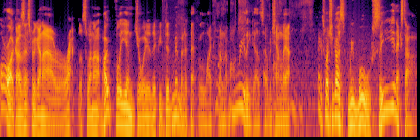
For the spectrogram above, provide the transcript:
Alright guys, that's we're gonna wrap this one up. Hopefully you enjoyed it. If you did, remember to hit that like button. It really does help the channel out. Thanks for watching guys. We will see you next time.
